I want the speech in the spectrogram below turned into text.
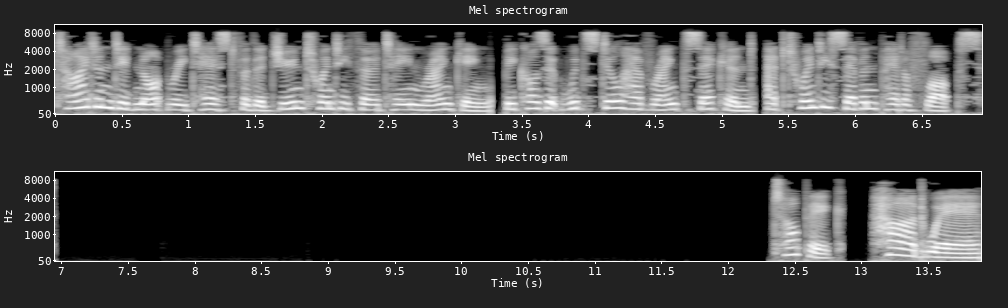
Titan did not retest for the June 2013 ranking, because it would still have ranked second, at 27 petaflops. Hardware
